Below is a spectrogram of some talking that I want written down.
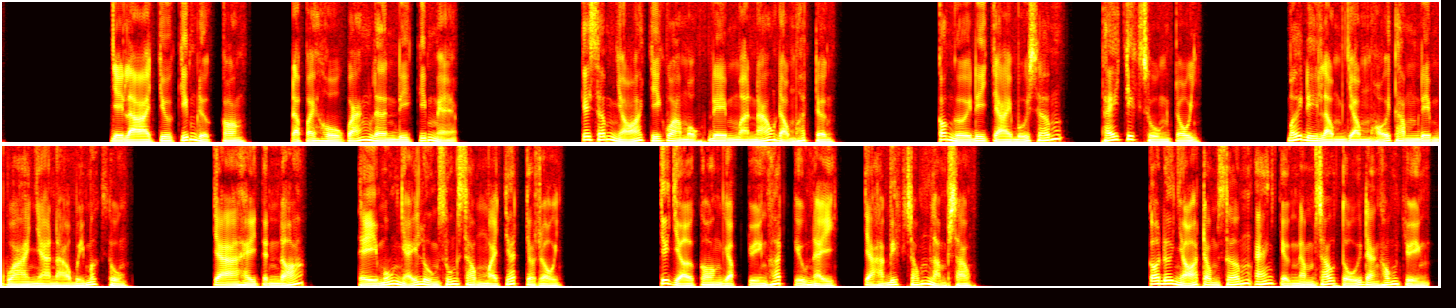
Vậy là chưa kiếm được con, Đã phải hô quán lên đi kiếm mẹ. Cái xóm nhỏ chỉ qua một đêm mà náo động hết trơn. Có người đi chài buổi sớm, Thấy chiếc xuồng trôi. Mới đi lòng vòng hỏi thăm đêm qua nhà nào bị mất xuồng. Cha hay tin đó, Thì muốn nhảy luôn xuống sông mà chết cho rồi. Chứ vợ con gặp chuyện hết kiểu này, Cha biết sống làm sao. Có đứa nhỏ trong xóm án chừng 5-6 tuổi đang hóng chuyện.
